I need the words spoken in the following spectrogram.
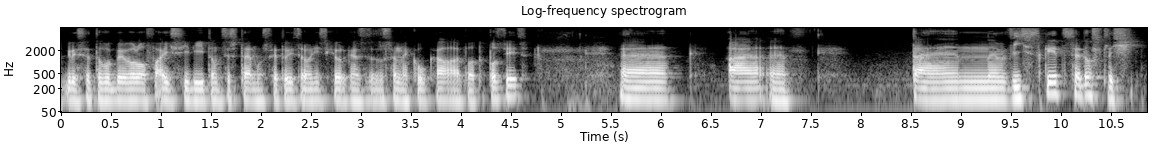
kdy se to objevilo v ICD, tom systému Světové zdravotnické organizace, to jsem nekoukal, ale bylo to později. Eh, a ten výskyt se dost liší.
